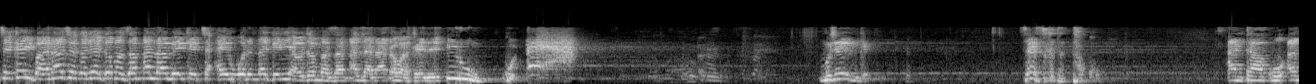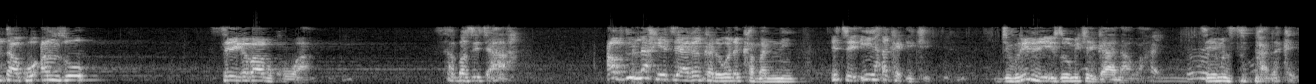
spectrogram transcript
ce kai ba na ce ka je ga manzon Allah me yake ce ai wani na gani a wajen manzon Allah na dawa kai da iru ku mu je in gani. Sai suka tattako. An tako an tako an zo sai ga babu kowa. Sabba sai ce a Abdullahi ya ce ya ganka da wani kamanni. Yace i haka ike Jibril ne izo muke ganawa. Sai mun siffa da kai.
